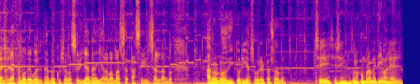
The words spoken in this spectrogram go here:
Bueno, ya estamos de vuelta, hemos escuchado a Sevillana y ahora vamos a seguir charlando. ¿Habrá una auditoría sobre el pasado? Sí, sí, sí, nosotros nos comprometimos. El...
